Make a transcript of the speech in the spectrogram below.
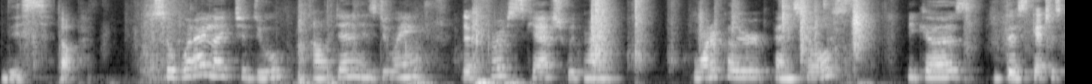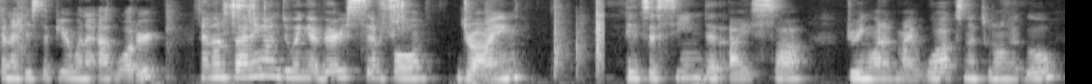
this top. So what I like to do often is doing the first sketch with my watercolor pencils because the sketch is gonna disappear when I add water. And I'm planning on doing a very simple drawing. It's a scene that I saw during one of my walks not too long ago.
